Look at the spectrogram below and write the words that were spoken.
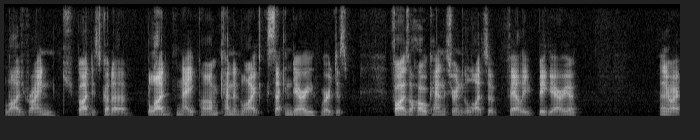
large range, but it's got a blood napalm cannon like secondary where it just fires a whole canister and lights a fairly big area. Anyway,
